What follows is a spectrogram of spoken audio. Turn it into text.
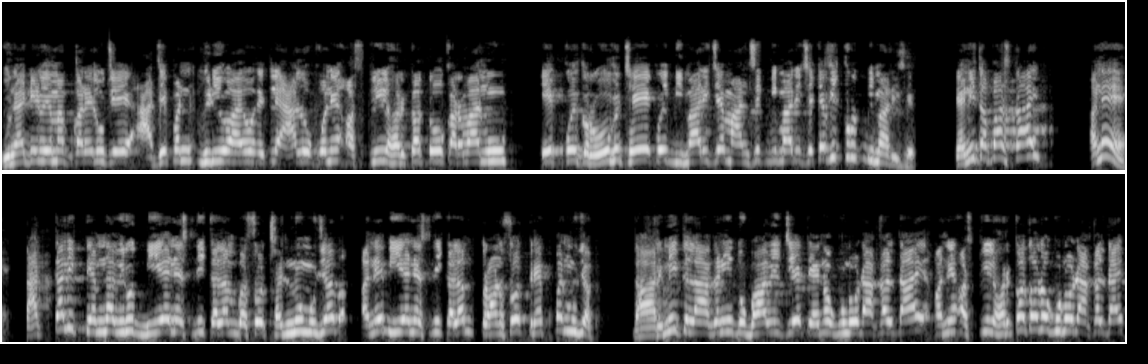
યુનાઇટેડ વેમાં કરેલું છે. આજે પણ વીડિયો આવ્યો એટલે આ લોકોને અશ્લીલ હરકતો કરવાનું એક કોઈક રોગ છે, કોઈ બીમારી છે, માનસિક બીમારી છે કે વિકૃત બીમારી છે, તેની તપાસ થાય અને તાત્કાલિક તેમના વિરુદ્ધ બીએનએસની કલમ બસો છન્નું મુજબ અને બીએનએસની કલમ ત્રણસો ત્રેપન મુજબ ધાર્મિક લાગણી દુભાવી છે, તેનો ગુનો દાખલ થાય અને અશ્લીલ હરકતોનો ગુનો દાખલ થાય.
